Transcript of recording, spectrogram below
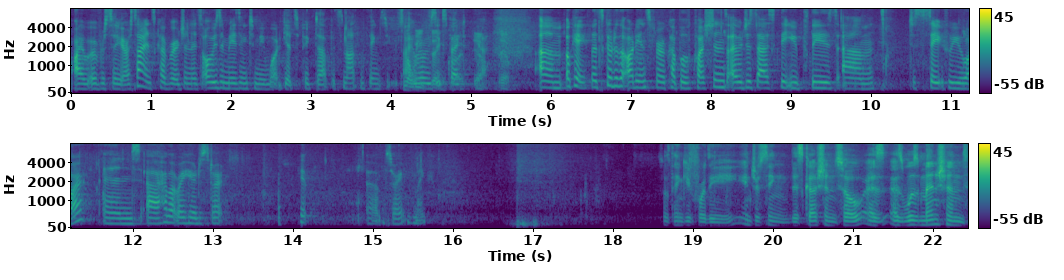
I oversee our science coverage, and it's always amazing to me what gets picked up. It's not the things you, not I always think, expect. right? Yeah, yeah. Um, okay, let's go to the audience for a couple of questions. I would just ask that you please um, just state who you are, and uh, how about right here to start? um, sorry, Mike. So thank you for the interesting discussion. So as, as was mentioned,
